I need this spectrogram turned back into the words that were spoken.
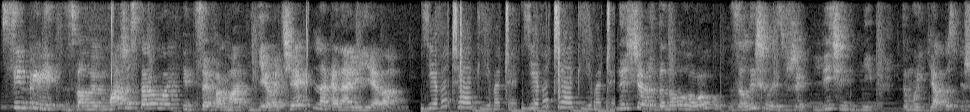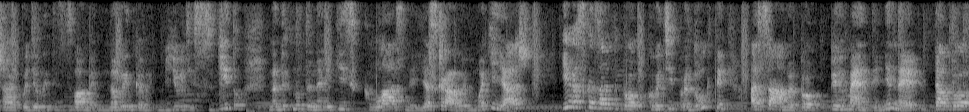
Всім привіт! З вами Маша Староводь і це формат Єва Чек на каналі Єва. Єва чек, Єва чек, Єва чек, Єва чек. Ну що ж, до нового року залишились вже лічені дні, тому я поспішаю поділитись з вами новинками б'юті світу, надихнути на якийсь класний яскравий макіяж і розказати про круті продукти, а саме про пігменти Нінель та про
